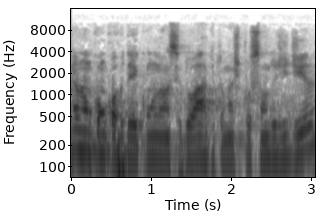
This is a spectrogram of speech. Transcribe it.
Eu não concordei com o lance do árbitro na expulsão do Didira.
